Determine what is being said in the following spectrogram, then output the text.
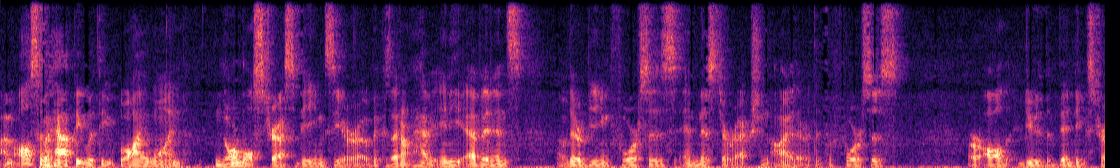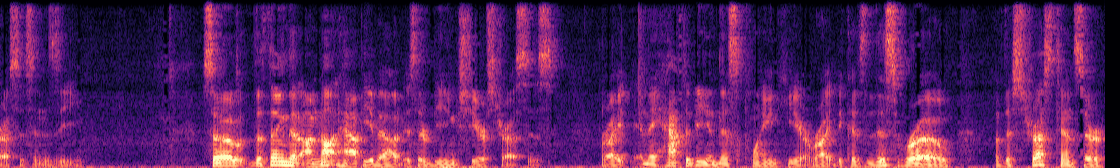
I'm also happy with the y1 normal stress being zero because I don't have any evidence of there being forces in this direction either, that the forces are all due to the bending stresses in z. So the thing that I'm not happy about is there being shear stresses right? And they have to be in this plane here, right? Because this row of the stress tensor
